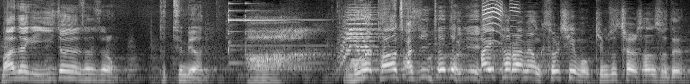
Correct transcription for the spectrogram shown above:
만약에 이정현 선수랑 붙으면 아 뭐야 다 자신 있다더니 파이터라면 솔직히 뭐 김수철 선수든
